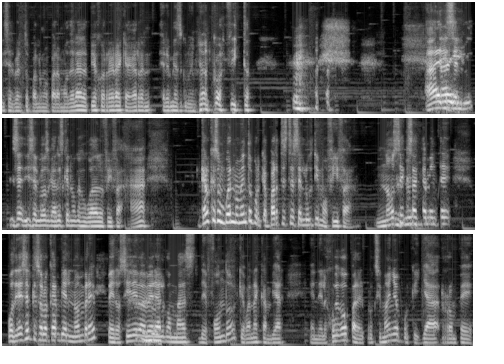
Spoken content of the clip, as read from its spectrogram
dice Alberto Palomo, para modelar al Piojo Herrera que agarren Hermes Gruñón gordito. ah, dice, dice, el Oscar, es que nunca he jugado al FIFA. Ah, creo que es un buen momento porque aparte este es el último FIFA. No sé exactamente, podría ser que solo cambie el nombre, pero sí debe haber algo más de fondo que van a cambiar en el juego para el próximo año porque ya rompe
